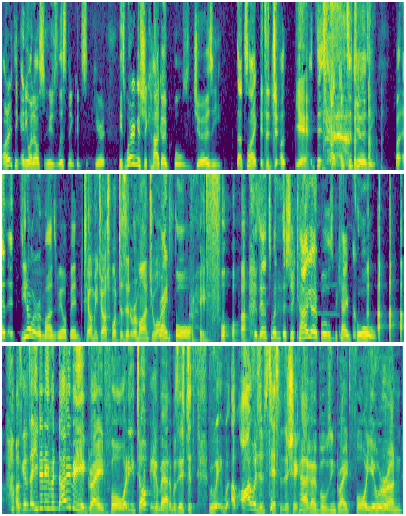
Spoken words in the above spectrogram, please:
I don't think anyone else who's listening could hear it. He's wearing a Chicago Bulls jersey. That's like It's a ju- Uh, yeah. it's, it's a jersey. But it, it, you know what it reminds me of, Ben? Tell me, Josh, what does it remind you of? Grade four. Grade four. Because that's when the Chicago Bulls became cool. I was going to say you didn't even know me in grade four. What are you talking about? Was this just? I was obsessed with the Chicago Bulls in grade four. You were on.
